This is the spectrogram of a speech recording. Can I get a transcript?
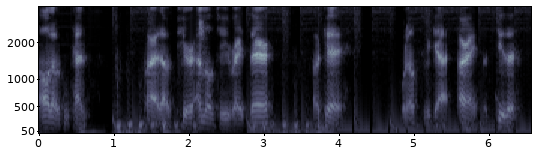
Oh, that was intense. Alright, that was pure MLG right there. Okay. What else do we got? Alright, let's do this.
